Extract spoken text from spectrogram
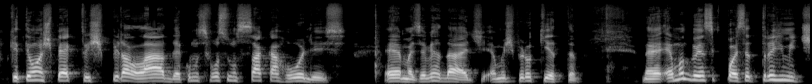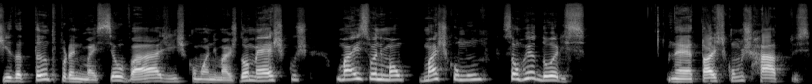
porque tem um aspecto espiralado, é como se fosse um saca-rolhas. É, mas é verdade, é uma espiroqueta. Né? É uma doença que pode ser transmitida tanto por animais selvagens como animais domésticos, mas o animal mais comum são roedores. Né, tais como os ratos.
